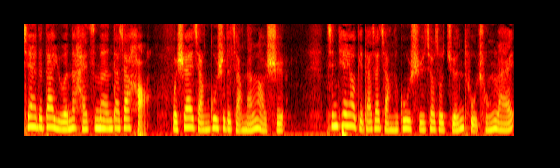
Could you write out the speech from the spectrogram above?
亲爱的，大语文的孩子们，大家好，我是爱讲故事的蒋楠老师。今天要给大家讲的故事叫做“卷土重来”。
